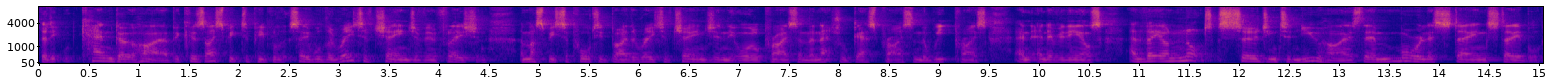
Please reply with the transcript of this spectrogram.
that it can go higher because I speak to people that say, well, the rate of change of inflation uh, must be supported by the rate of change in the oil price and the natural gas price and the wheat price and, and everything else. And they are not surging to new highs, they're more or less staying stable.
